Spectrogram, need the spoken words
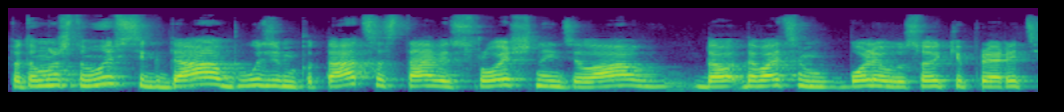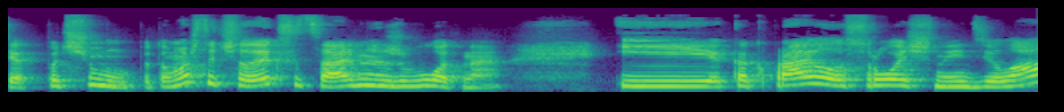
Потому что мы всегда будем пытаться ставить срочные дела, давать им более высокий приоритет. Почему? Потому что человек социальное животное. И, как правило, срочные дела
